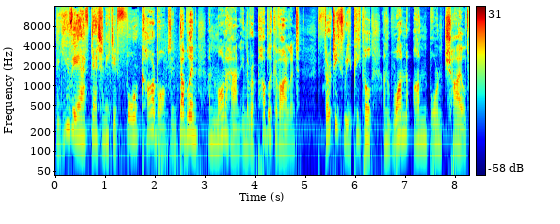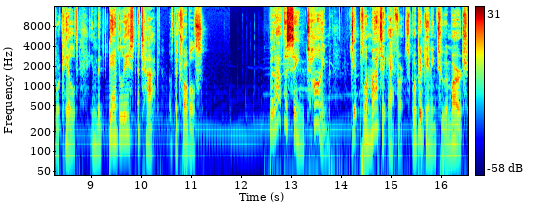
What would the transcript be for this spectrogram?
the UVF detonated four car bombs in Dublin and Monaghan in the Republic of Ireland. 33 people and one unborn child were killed in the deadliest attack of the Troubles. But at the same time, diplomatic efforts were beginning to emerge.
